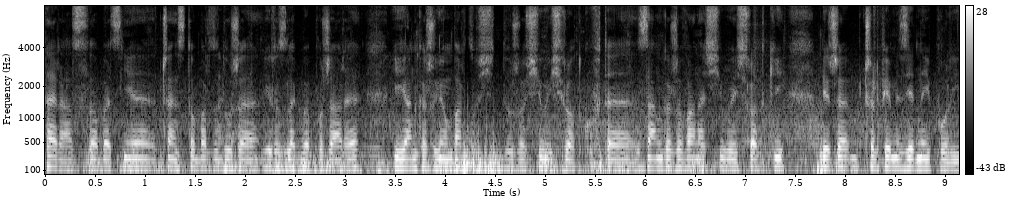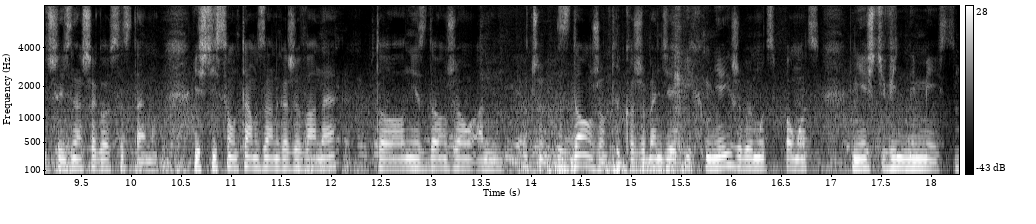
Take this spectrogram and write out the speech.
Teraz obecnie często bardzo duże i rozległe pożary i angażują bardzo dużo sił i środków. Te zaangażowane siły i środki bierze, czerpiemy z jednej puli, czyli z naszego systemu. Jeśli są tam zaangażowane, to nie zdążą, a, znaczy zdążą, tylko że będzie ich mniej, żeby móc pomoc nieść w innym miejscu.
